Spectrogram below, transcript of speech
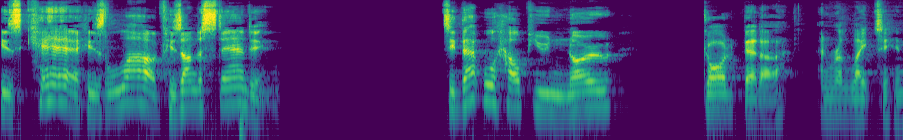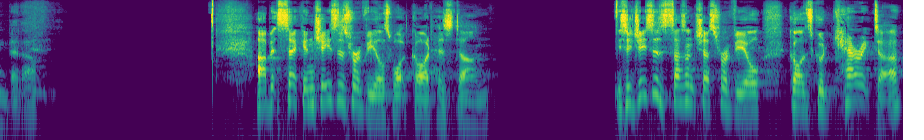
his care, his love, his understanding. See, that will help you know God better and relate to him better. Uh, but second, Jesus reveals what God has done. You see, Jesus doesn't just reveal God's good character,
